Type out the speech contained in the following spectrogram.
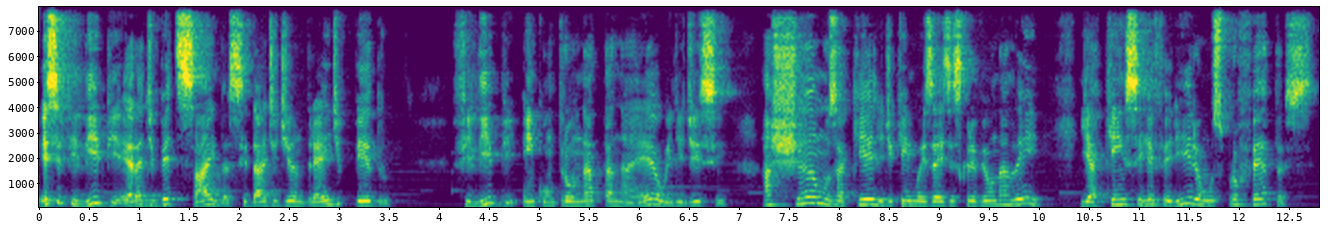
Esse Filipe era de Betsaida, cidade de André e de Pedro. Filipe encontrou Natanael e lhe disse: Achamos aquele de quem Moisés escreveu na lei e a quem se referiram os profetas.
